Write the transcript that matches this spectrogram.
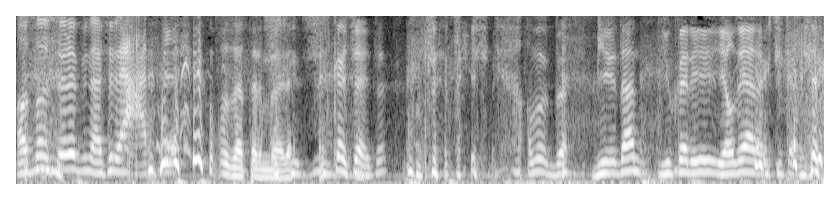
asansöre binersin. La! Uzatırım böyle. Siz kaçaydı? Ama bö- birden yukarıyı yalayarak çıkacak.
